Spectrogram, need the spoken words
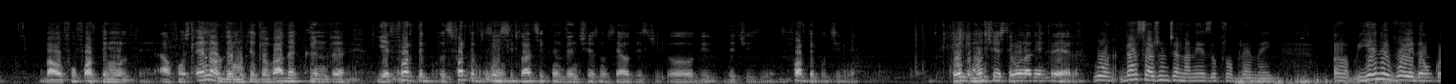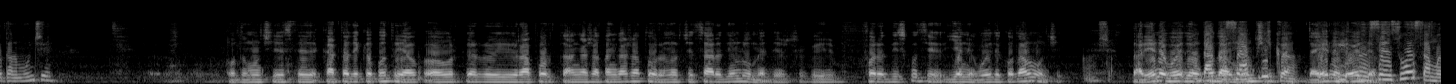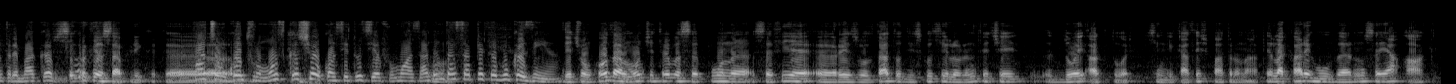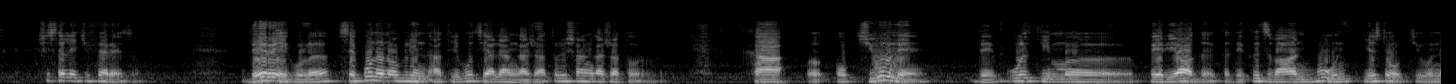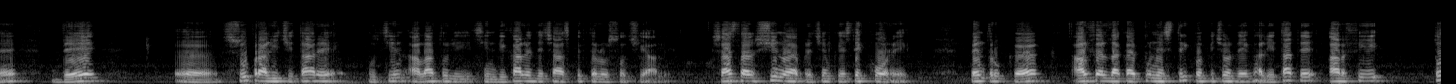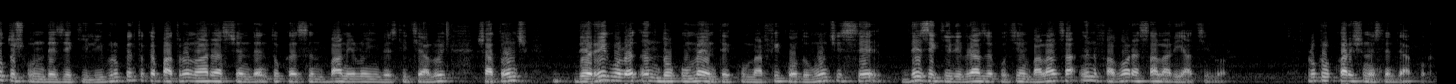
Ba, au fost foarte multe. Au fost enorm de multe dovadă când uh, e foarte, sunt foarte puține situații când în CES nu se ia o, deci, o de- decizie. Foarte puține. Codul muncii este una dintre ele. Bun, vreau să ajungem la miezul problemei. Uh, e nevoie de un cod al muncii? Codul muncii este cartea de căpătâie a a oricărui raport angajat-angajator în orice țară din lume. Deci, e- fără discuție, e nevoie de cod al muncii. Așa. Dar e nevoie de un cod Dacă al se muncii. aplică, Dar e nevoie în de... sensul ăsta am întrebat, că Sigur că el se aplică. Că... face un cod frumos, că și o Constituție frumoasă avem, dar se aplică bucăzia. Deci un cod al muncii trebuie să pună, să fie uh, rezultatul discuțiilor între cei doi actori, sindicate și patronate, la care guvernul să ia act și să legifereze. De regulă, se pun în oglindă atribuții ale angajatului și a angajatorului. Ca uh, opțiune de ultimă perioadă, că de câțiva ani buni, este o opțiune de uh, supralicitare puțin a laturii sindicale, deci a aspectelor sociale. Și asta și noi apreciem că este corect, pentru că altfel dacă ai pune strict pe picior de egalitate, ar fi totuși un dezechilibru, pentru că patronul are ascendentul că sunt banii lui, investiția lui și atunci, de regulă, în documente, cum ar fi codul muncii, se dezechilibrează puțin balanța în favoarea salariaților. Lucru cu care și noi suntem de acord.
